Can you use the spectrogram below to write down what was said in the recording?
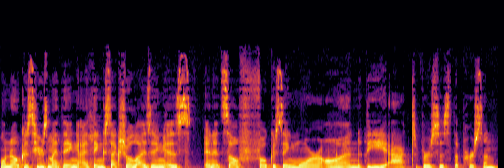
Well, no, because here's my thing. I think sexualizing is in itself focusing more on the act versus the person,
